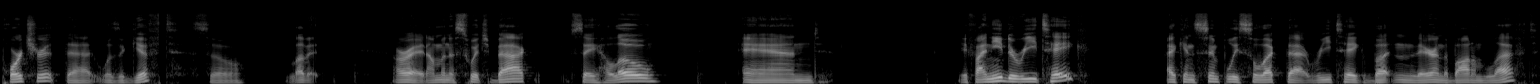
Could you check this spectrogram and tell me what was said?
portrait that was a gift. So love it. All right, I'm going to switch back, say hello. And if I need to retake, I can simply select that retake button there in the bottom left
